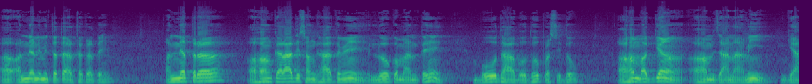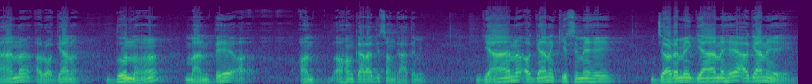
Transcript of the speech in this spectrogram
अन्य निमित्तता अर्थ करते हैं। अन्यत्र अहंकारादि संघात में लोक मानते हैं बोधाबोधो प्रसिद्धो। अहम अज्ञ, अहम जानामि, ज्ञान और अज्ञान दोनों मानते हैं अहंकार आदि संघात में। ज्ञान, अज्ञान किसमें है? जड़ में ज्ञान है, अज्ञान है।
